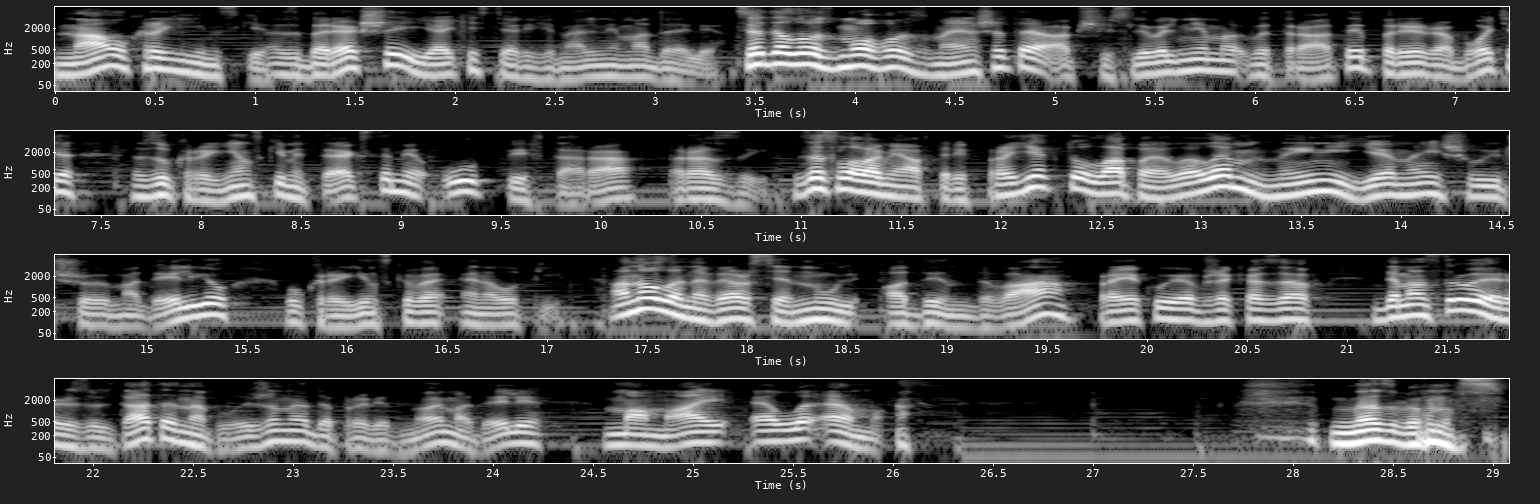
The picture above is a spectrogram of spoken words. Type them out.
на українські, зберегши якість оригінальної моделі. Це дало змогу зменшити обчислювальні витрати при роботі з українськими текстами у півтора рази. За словами авторів проєкту, Лапа LLM нині є найшвидшою моделлю українського NLP. Оновлена версія 0.1.2, про яку я вже казав, демонструє результати наближені до провідної моделі Mamai LM. Назва у нас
